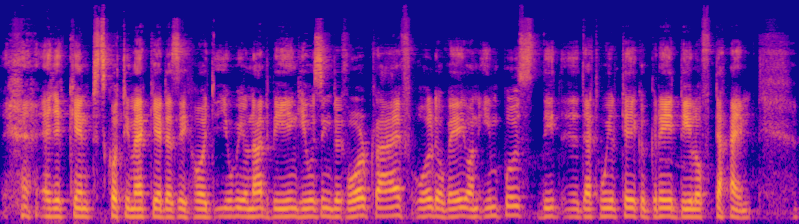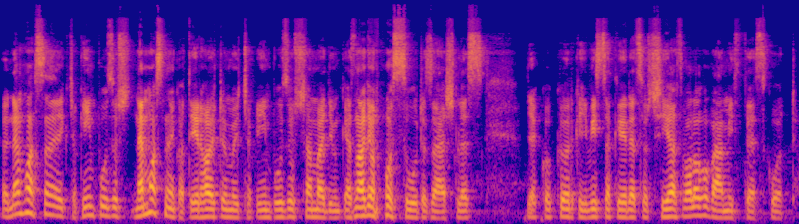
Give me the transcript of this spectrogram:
Egyébként Scotty megkérdezi, hogy you will not be using the warp drive all the way on impulse that will take a great deal of time. Nem használjuk, csak impulzus, nem használjuk a térhajtóműt, csak impulzussal megyünk. Ez nagyon hosszú utazás lesz. Ugye akkor Körk egy visszakérdez, hogy siet valahová, Mr. Scott.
